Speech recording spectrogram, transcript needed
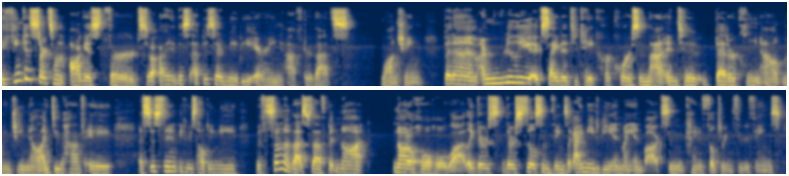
I think it starts on August 3rd. So I, this episode may be airing after that's launching. But um, I'm really excited to take her course in that and to better clean out my Gmail. I do have a assistant who's helping me with some of that stuff, but not not a whole whole lot. Like there's there's still some things like I need to be in my inbox and kind of filtering through things.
